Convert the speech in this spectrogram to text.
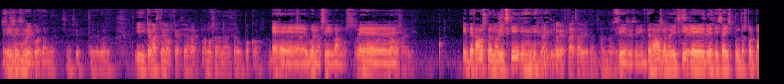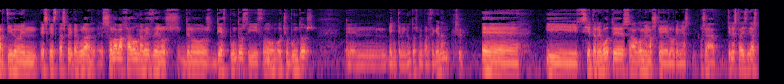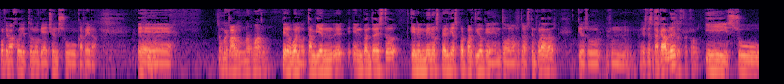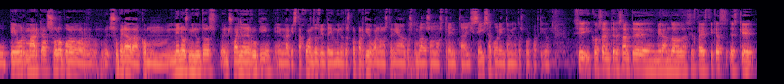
Sí, es sí, sí. muy importante. Sí, sí, estoy de acuerdo. ¿Y qué más tenemos que decir? A ver, vamos a analizar un poco. Eh, bueno, sí, vamos. Eh, Vamos a ello. Empezamos con Novitsky. Tranquilo que está Xavi pensando. ahí. Sí, sí, sí. Empezamos con Novitsky, Sí, que sí, 16 puntos por partido. En... Es que está espectacular. Solo ha bajado una vez de los, de los 10 puntos y hizo 8 puntos en 20 minutos, me parece que eran. Sí. Eh, y 7 rebotes, algo menos que lo que... O sea, tiene estadísticas por debajo de todo lo que ha hecho en su carrera. Eh, Hombre, claro, normal. ¿no? Pero bueno, también eh, en cuanto a esto, tiene menos pérdidas por partido que en todas las otras temporadas, que es, un- es destacable. es destacable. Y su peor marca solo por superada con menos minutos en su año de rookie, en la que está jugando 31 minutos por partido cuando nos tenía acostumbrados a unos 36 a 40 minutos por partido. Sí, y cosa interesante mirando las estadísticas es que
